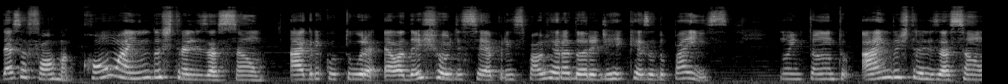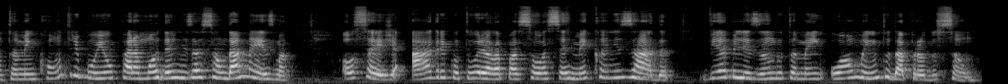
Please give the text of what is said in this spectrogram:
Dessa forma, com a industrialização, a agricultura ela deixou de ser a principal geradora de riqueza do país. No entanto, a industrialização também contribuiu para a modernização da mesma, ou seja, a agricultura ela passou a ser mecanizada, viabilizando também o aumento da produção.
